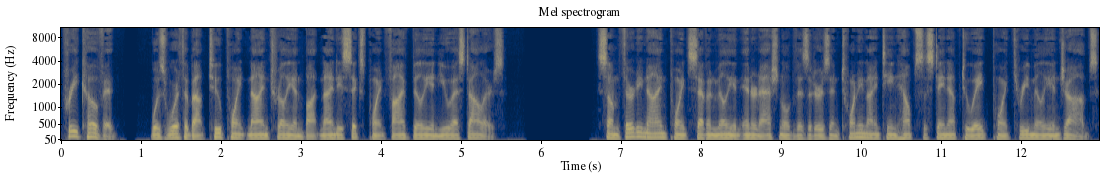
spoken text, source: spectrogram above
pre-COVID, was worth about 2.9 trillion baht 96.5 billion US dollars. Some 39.7 million international visitors in 2019 helped sustain up to 8.3 million jobs.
